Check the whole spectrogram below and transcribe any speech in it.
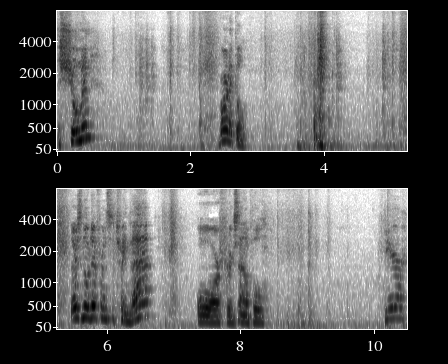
The shomen, vertical. There's no difference between that or, for example, here.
